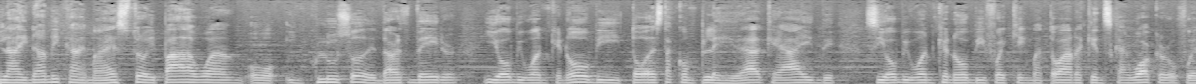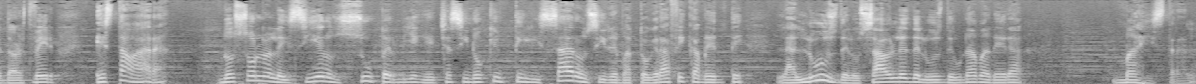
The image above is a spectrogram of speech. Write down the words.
la dinámica de maestro y padawan, o incluso de Darth Vader y Obi-Wan Kenobi, y toda esta complejidad que hay de si Obi-Wan Kenobi fue quien mató a Anakin Skywalker o fue Darth Vader. Esta vara no solo la hicieron súper bien hecha, sino que utilizaron cinematográficamente la luz de los sables de luz de una manera magistral,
